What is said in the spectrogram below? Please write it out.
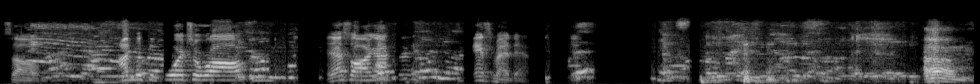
So I'm looking forward to Raw. And that's all I got to say. And SmackDown. Yeah. Um,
